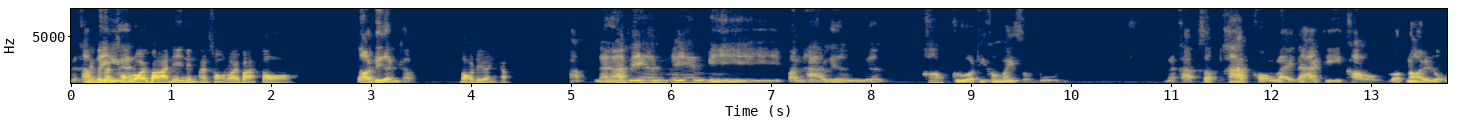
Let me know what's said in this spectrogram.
นะครับหนึ่งพันสองร้อยบาทนี่หนึ่งพันสองร้อยบาทต่อ ต่อเดือนครับ ต่อเดือนครับ ครับนะครับเพราะฉะนั้นเพราะฉะนั้นมีปัญหาเรื่องเรื่องครอบครัวที่เขาไม่สมบูรณ์นะครับ สภาพของรายได้ที่เขาลดน้อยลง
